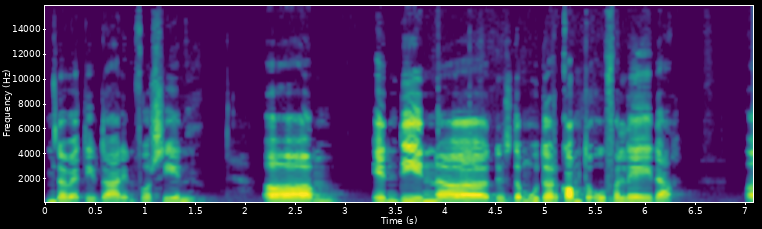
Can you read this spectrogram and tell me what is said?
De wet heeft daarin voorzien. Um, indien uh, dus de moeder komt te overlijden, uh,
